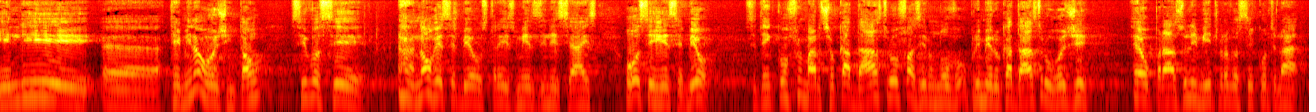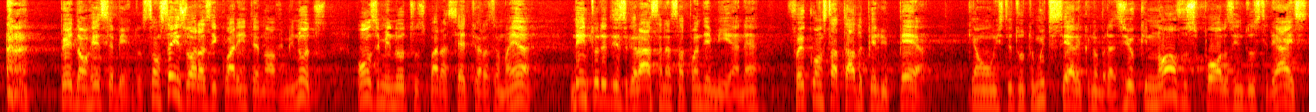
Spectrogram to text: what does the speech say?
ele é, termina hoje. Então, se você não recebeu os três meses iniciais ou se recebeu, você tem que confirmar o seu cadastro ou fazer um novo, o primeiro cadastro. Hoje é o prazo limite para você continuar, perdão, recebendo. São 6 horas e 49 minutos, 11 minutos para 7 horas da manhã. Nem tudo é desgraça nessa pandemia, né? Foi constatado pelo IPEA, que é um instituto muito sério aqui no Brasil, que novos polos industriais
